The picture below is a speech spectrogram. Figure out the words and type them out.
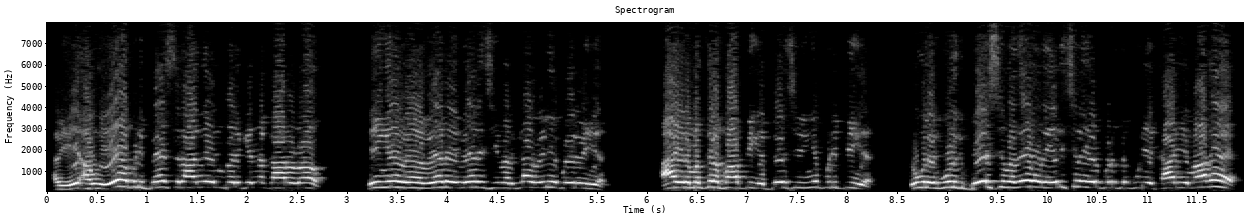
அது ஏ- அவங்க ஏன் அப்படி பேசுறாங்க என்பதற்கு என்ன காரணம்? நீங்க வே- வேலை வேலை செய்வதற்காக வெளியே போயிருவீங்க. ஆயிரம் மக்களை பார்ப்பீங்க பேசுவீங்க பிடிப்பீங்க. உங்களுக்கு உங்களுக்கு பேசுவதே ஒரு எரிச்சலை ஏற்படுத்தக்கூடிய காரியமாக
